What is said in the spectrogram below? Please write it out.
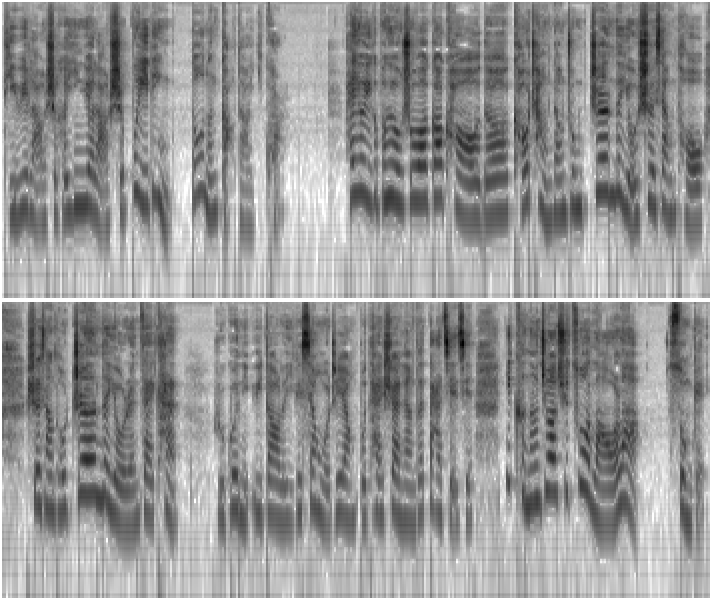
体育老师和音乐老师不一定都能搞到一块儿。”还有一个朋友说，高考的考场当中真的有摄像头，摄像头真的有人在看。如果你遇到了一个像我这样不太善良的大姐姐，你可能就要去坐牢了。送给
